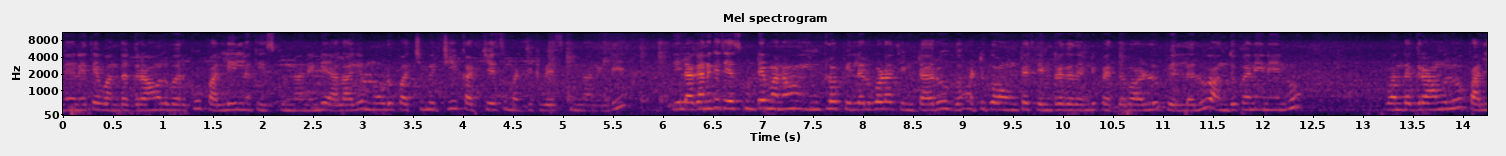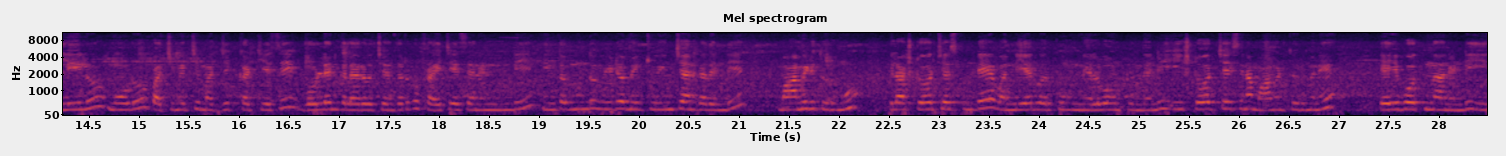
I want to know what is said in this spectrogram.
నేనైతే వంద గ్రాముల వరకు పల్లీలను తీసుకున్నానండి. అలాగే మూడు పచ్చిమిర్చి కట్ చేసి మజ్జిగ వేసుకున్నానండి. ఇలా కనుక చేసుకుంటే మనం ఇంట్లో పిల్లలు కూడా తింటారు. ఘాటుగా ఉంటే తినరు కదండి పెద్దవాళ్ళు పిల్లలు. అందుకని నేను వంద గ్రాములు పల్లీలు మూడు పచ్చిమిర్చి మజ్జిగ కట్ చేసి గోల్డెన్ కలర్ వచ్చేంత వరకు ఫ్రై చేశానండి. ఇంతకుముందు వీడియో మీకు చూపించాను కదండి. మామిడి తురుము. ఇలా స్టోర్ చేసుకుంటే వన్ ఇయర్ వరకు నిల్వ ఉంటుందండి ఈ స్టోర్ చేసిన మామిడి తురుమునే వేయబోతున్నానండి ఈ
